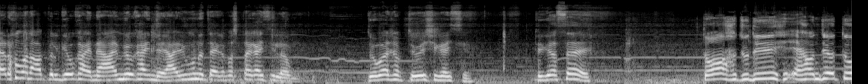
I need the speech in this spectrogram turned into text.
এর আমার আপেল কেউ খায় না আমিও খাই নাই। আমি মনে চার পাঁচটা খাইছিলাম। জুবাই সবচেয়ে বেশি খাইছে। ঠিক আছে? তো যদি এখন যেহেতু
